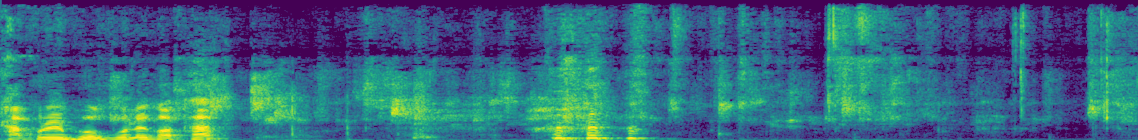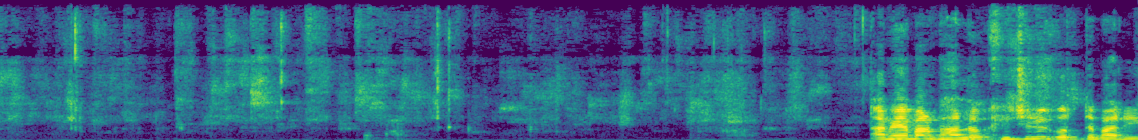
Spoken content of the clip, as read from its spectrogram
ঠাকুরের ভোগ বলে কথা। আমি আমার ভালো খিচুড়ি করতে পারি।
